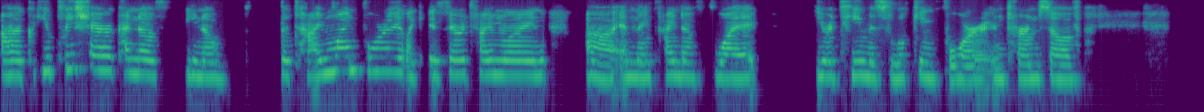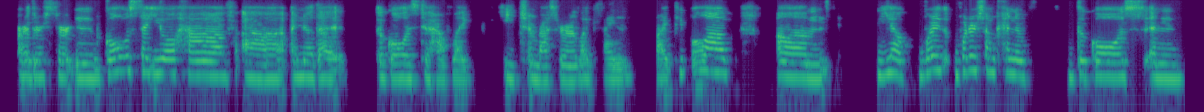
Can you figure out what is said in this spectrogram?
Uh, could you please share kind of you know the timeline for it? Like, is there a timeline? Uh, and then kind of what your team is looking for in terms of are there certain goals that you all have? Uh, I know that the goal is to have like each ambassador like sign five people up. Um, yeah, what what are some kind of the goals and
